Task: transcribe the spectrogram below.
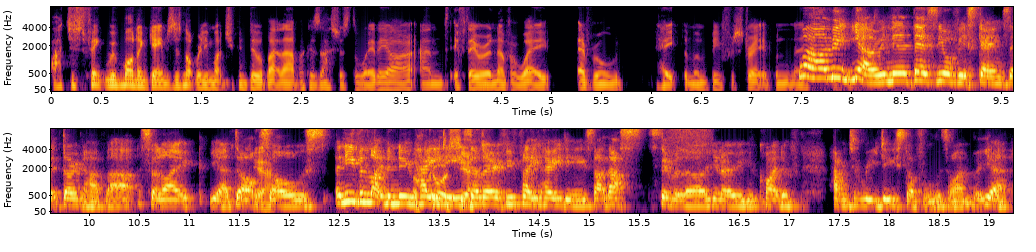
I just think with modern games, there's not really much you can do about that because that's just the way they are, and if they were another way, everyone would hate them and be frustrated, wouldn't they? Well, I mean, yeah, I mean, there, there's the obvious games that don't have that. So, like, yeah, Dark Yeah. Souls, and even like the new Of Hades. course, yeah. I don't know if you've played Hades. Like, that's similar. You know, you're kind of having to redo stuff all the time. But yeah,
